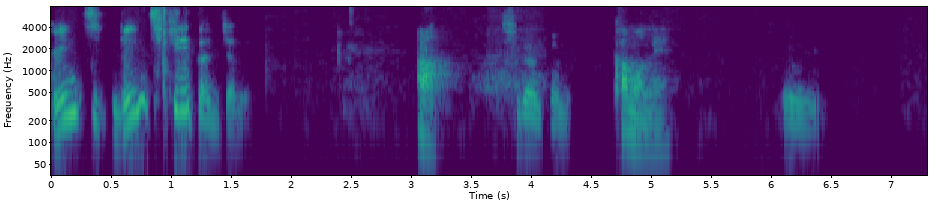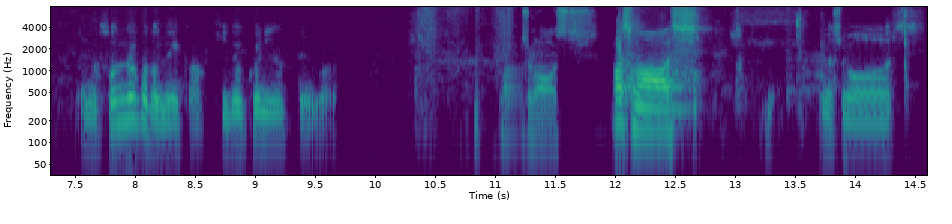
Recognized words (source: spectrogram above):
電池、電池切れたんじゃね？あ、違うかな。かもね。うん。でもそんなことねえか。既読になってるかもしもし。もしもーし。ら。もしもーし。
